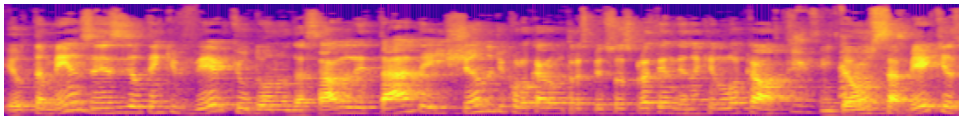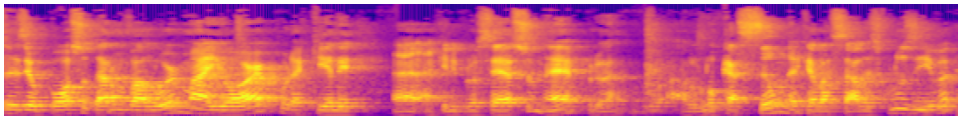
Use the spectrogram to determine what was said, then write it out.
eu também às vezes eu tenho que ver que o dono da sala ele está deixando de colocar outras pessoas para atender naquele local. Exatamente. Então saber que às vezes eu posso dar um valor maior por aquele, aquele processo, né, para a locação daquela sala exclusiva,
